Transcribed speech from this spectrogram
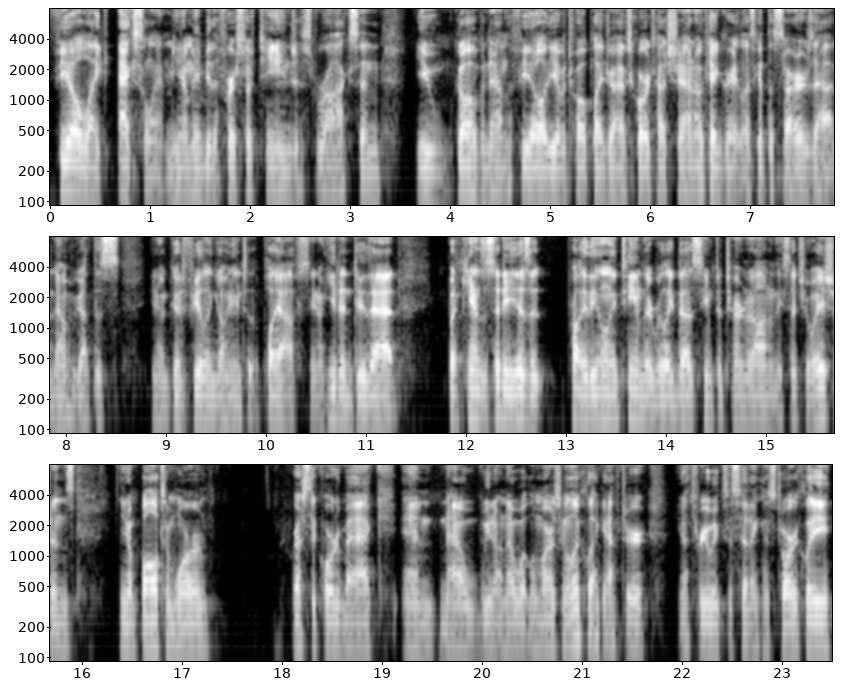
feel like excellent. You know, maybe the first 15 just rocks and you go up and down the field, you have a 12 play drive, score a touchdown. Okay, great. Let's get the starters out. Now we've got this, you know, good feeling going into the playoffs. You know, he didn't do that, but Kansas City is probably the only team that really does seem to turn it on in these situations. You know, Baltimore rest the quarterback, and now we don't know what Lamar's going to look like after you know three weeks of sitting. Historically,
